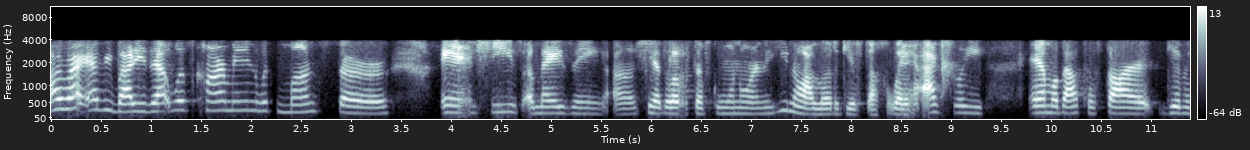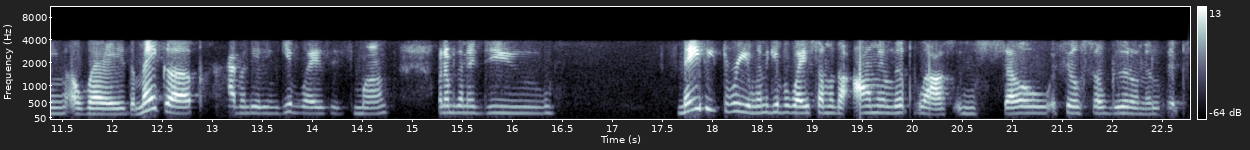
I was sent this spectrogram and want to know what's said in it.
All right, everybody. That was Carmen with Monster, and she's amazing. Um, she has a lot of stuff going on. You know, I love to give stuff away. I actually am about to start giving away the makeup. I haven't did any giveaways this month, but I'm gonna do maybe three. I'm gonna give away some of the almond lip gloss, and so it feels so good on the lips.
